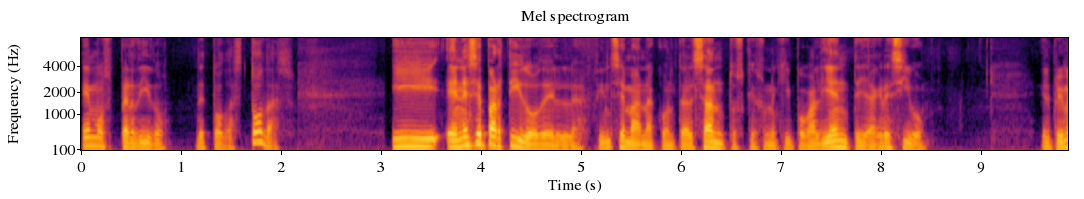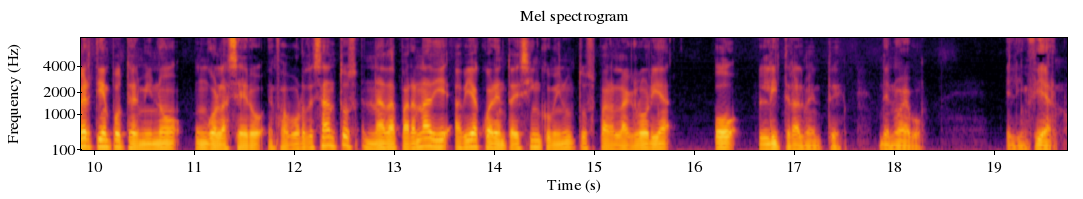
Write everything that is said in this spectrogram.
Hemos perdido de todas, todas. Y en ese partido del fin de semana contra el Santos, que es un equipo valiente y agresivo, el primer tiempo terminó un gol a cero en favor de Santos, nada para nadie, había 45 minutos para la gloria o literalmente, de nuevo, el infierno.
